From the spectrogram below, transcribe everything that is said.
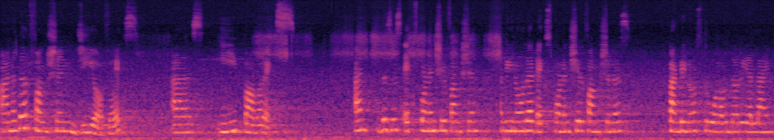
another function g of x as e power x. And this is exponential function. And we know that exponential function is continuous throughout the real line.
